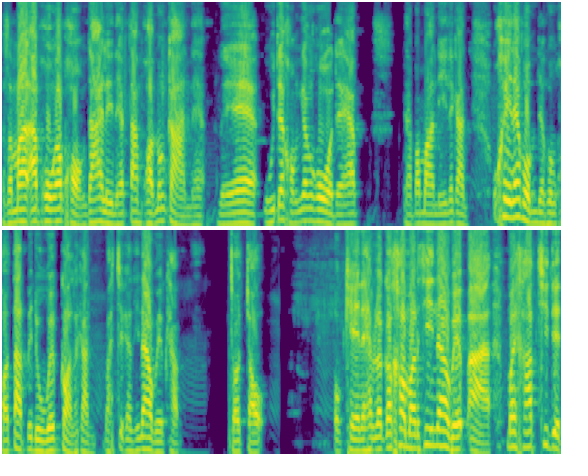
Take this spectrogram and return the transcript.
าสามารถอัพโครงอัพของได้เลยนะครับตามความต้องการนะฮะเนี่ยอุ้ยแต่ของยังโหดนะครับนะประมาณนี้แล้วกัน โอเคนะผมเดี๋ยวผมขอตัดไปดูเว็บก่อนแล้วกัน มาเจอกันที่หน้าเว็บครับ เจาเจาะ โอเคนะครับ แล้วก็เข้ามาที่หน้าเว็บอ่าไม่ครับทีเด็ด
